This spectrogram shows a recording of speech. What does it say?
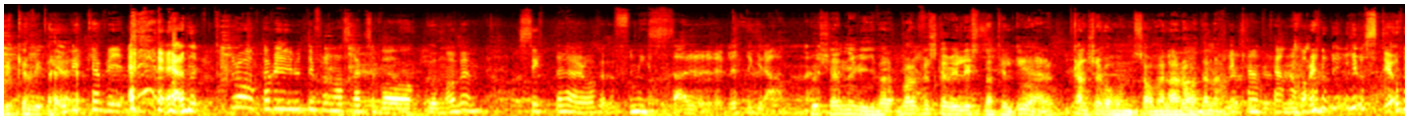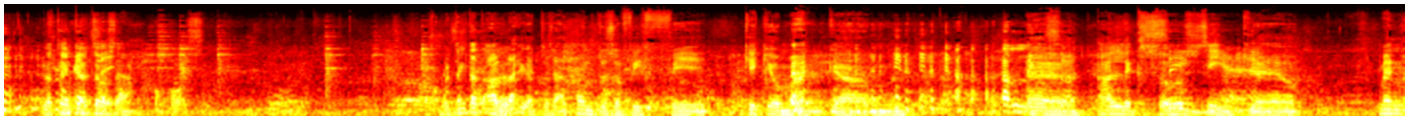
vilka vi är. vilka vi är. Nu pratar vi utifrån någon slags vakuum och vem sitter här och fnissar lite grann. Hur känner vi? Var- Varför ska vi lyssna till er? Kanske vad hon sa mellan raderna. Det kan, kan ha varit just det hon Jag frågade tänker att det var så här. Jag tänkte att alla heter så här Pontus och Fiffi, Kikki och Maggan, Alex eh, och... Alex och Sigge. Och, men,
